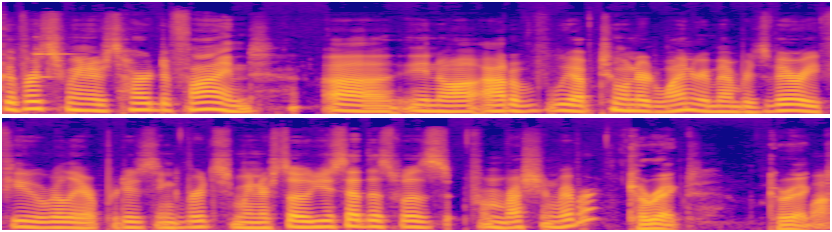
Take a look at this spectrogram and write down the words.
Gewürztraminer is hard to find. Uh, you know, out of we have 200 winery members, very few really are producing Gewürztraminer. So you said this was from Russian River? Correct. Correct. Wow.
